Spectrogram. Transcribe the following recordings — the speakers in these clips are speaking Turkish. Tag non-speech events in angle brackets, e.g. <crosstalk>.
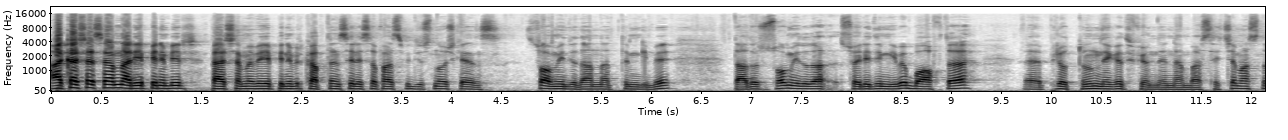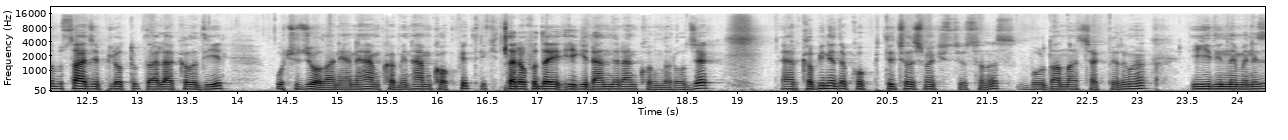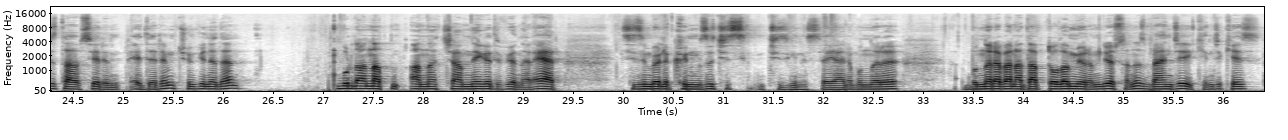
Arkadaşlar selamlar. Yepyeni bir Perşembe ve yepyeni bir Kaptan Seri Sefası videosuna hoş geldiniz. Son videoda anlattığım gibi, daha doğrusu son videoda söylediğim gibi bu hafta e, pilotluğun negatif yönlerinden bahsedeceğim. Aslında bu sadece pilotlukla alakalı değil, uçucu olan yani hem kabin hem kokpit iki tarafı da ilgilendiren konular olacak. Eğer kabin ya da kokpitte çalışmak istiyorsanız burada anlatacaklarımı iyi dinlemenizi tavsiye ederim. Çünkü neden? Burada anlat, anlatacağım negatif yönler eğer sizin böyle kırmızı çiz, çizginizse yani bunları bunlara ben adapte olamıyorum diyorsanız bence ikinci kez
